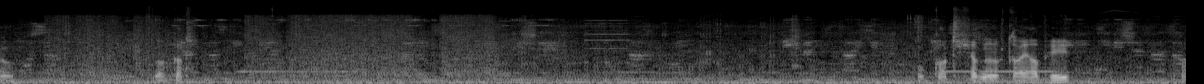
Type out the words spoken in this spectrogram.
Oh, oh Gott. Oh Gott, ich habe nur noch 3 HP. Oh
